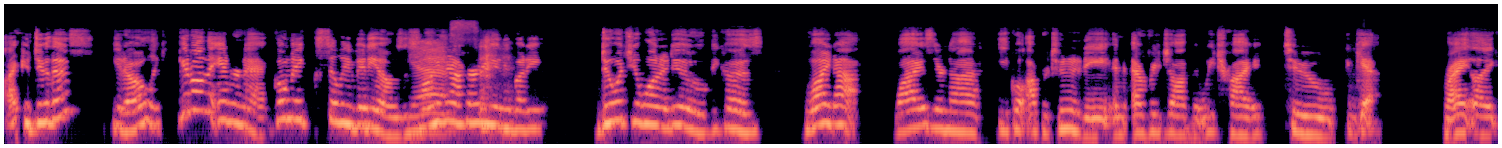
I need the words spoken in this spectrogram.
I could do this. You know, like get on the internet, go make silly videos. As yes. long as you're not hurting anybody, do what you want to do because why not? Why is there not equal opportunity in every job that we try to get? right? Like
